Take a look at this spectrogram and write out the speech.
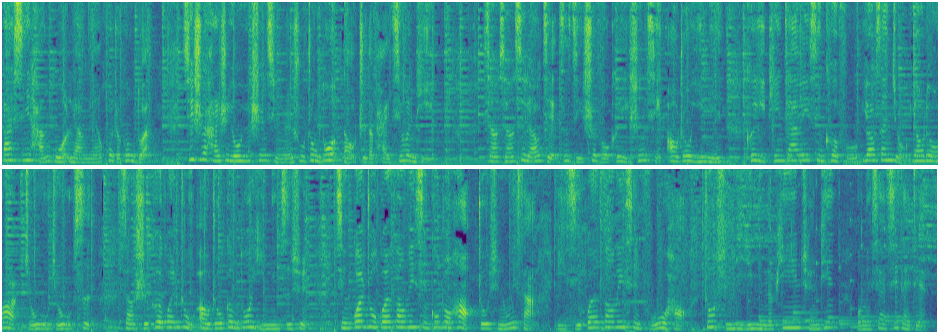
巴西、韩国两年或者更短。其实还是由于申请人数众多导致的排期问题。想详细了解自己是否可以申请澳洲移民，可以添加微信客服幺三九幺六二九五九五四。想时刻关注澳洲更多移民资讯，请关注官方微信公众号“周巡 Visa” 以及官方微信服务号“周巡移民”的拼音全拼。我们下期再见。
